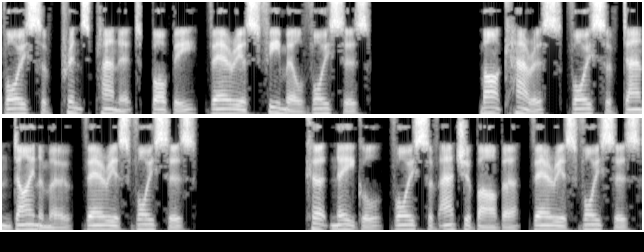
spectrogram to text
voice of Prince Planet Bobby, various female voices. Mark Harris voice of Dan Dynamo, various voices. Kurt Nagel voice of Ajibaba, various voices.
